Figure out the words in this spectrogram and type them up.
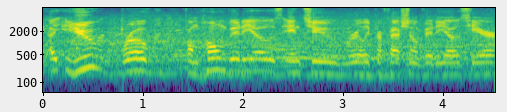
Uh, You broke from home videos into really professional videos here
